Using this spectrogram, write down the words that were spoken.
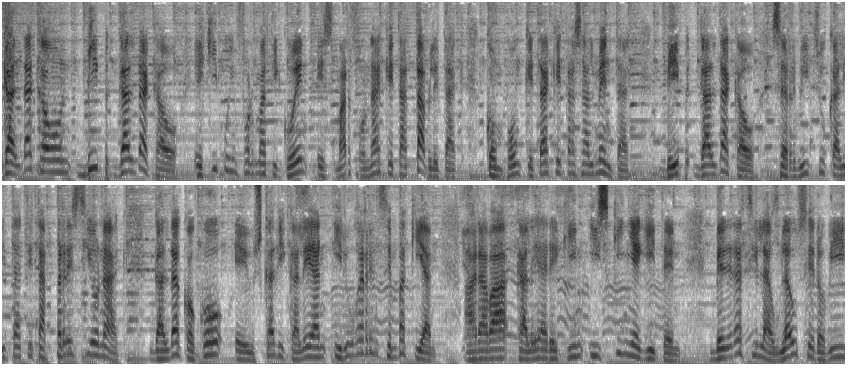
Galdakaon BIP Galdakao, ekipo informatikoen smartphoneak eta tabletak, konponketak eta salmentak, BIP Galdakao, zerbitzu kalitate eta prezionak, Galdakoko Euskadi kalean irugarren zenbakian, araba kalearekin izkin egiten, bederatzi lau lau 0 bi,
